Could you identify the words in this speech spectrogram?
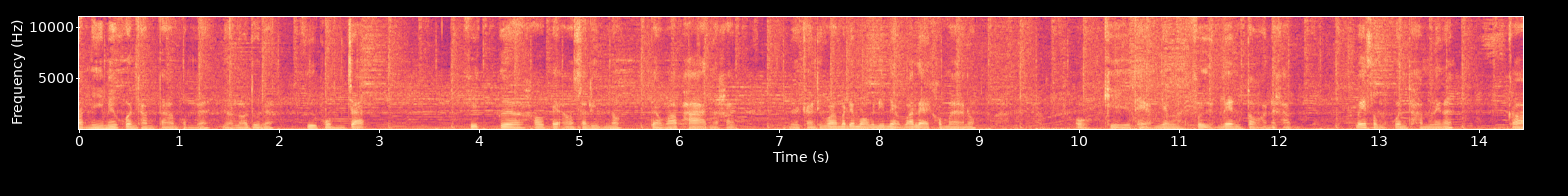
ช็อตนี้ไม่ควรทำตามผมนะ เดี๋ยวรอดูนะ คือผมจะฟิกเพื่อเข้าไปเอาสลิมเนาะ แต่ว่าพลาดนะครับโดยการที่ว่าไม่ได้มองวันนี้แบบว่าแรดเขามาเนาะ โอเค แถมยังฝืนเล่นต่อนะครับ ไม่สมควรทำเลยนะ ก็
